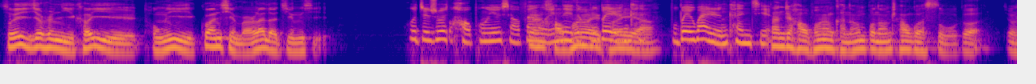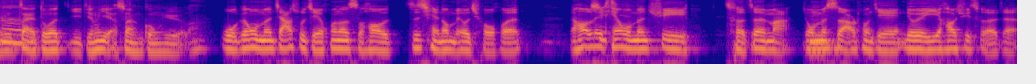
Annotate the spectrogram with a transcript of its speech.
所以就是你可以同意关起门来的惊喜，或者说好朋友小范围内的不被人看、不被外人看见。但这好朋友可能不能超过四五个，就是嗯再多已经也算公寓了。我跟我们家属结婚的时候，之前都没有求婚，然后那天我们去扯证嘛，就我们是儿童节六月一号去扯证，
